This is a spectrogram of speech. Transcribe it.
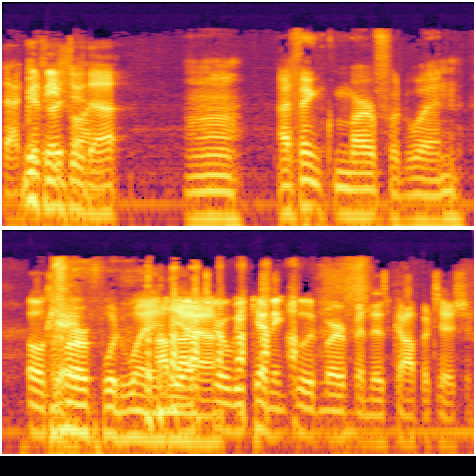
That We could be could do that. Uh, I think Murph would win. Okay. Murph would win. I'm yeah. not sure we can include Murph in this competition.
